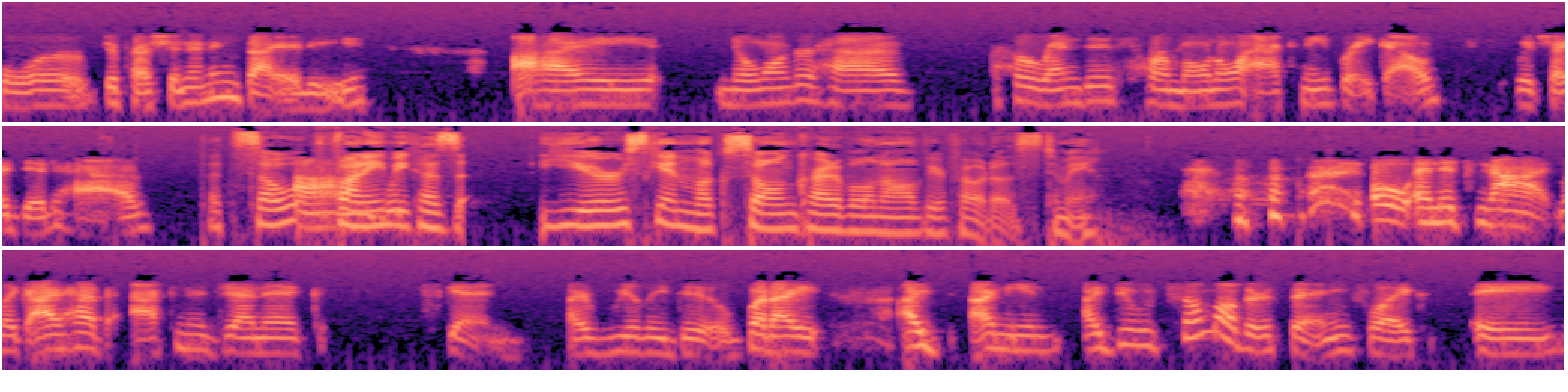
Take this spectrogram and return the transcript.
for depression and anxiety. I no longer have horrendous hormonal acne breakouts, which I did have. That's so um, funny because your skin looks so incredible in all of your photos to me. oh, and it's not like I have acnogenic skin. I really do. But I, I, I mean, I do some other things like a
